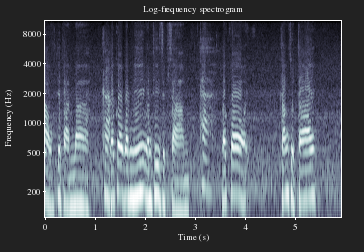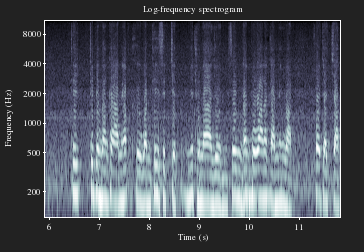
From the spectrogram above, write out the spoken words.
9 ที่ผ่านมาค่ะแล้วก็วันนี้วันที่ 13ค่ะแล้วก็ครั้งสุดท้าย ที่ที่เป็นทางการนะครับคือวันที่ 17 มิถุนายน ซึ่งท่านผู้ว่าราชการจังหวัดก็จะจัด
